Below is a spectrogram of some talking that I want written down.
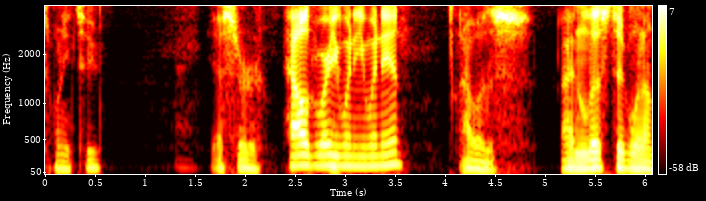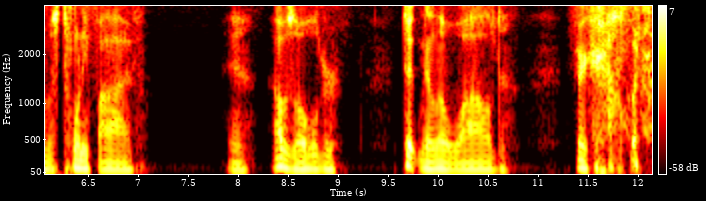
twenty-two. Yes, sir. How old were you when you went in? I was I enlisted when I was twenty-five. Yeah, I was older. Took me a little while to figure out what I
